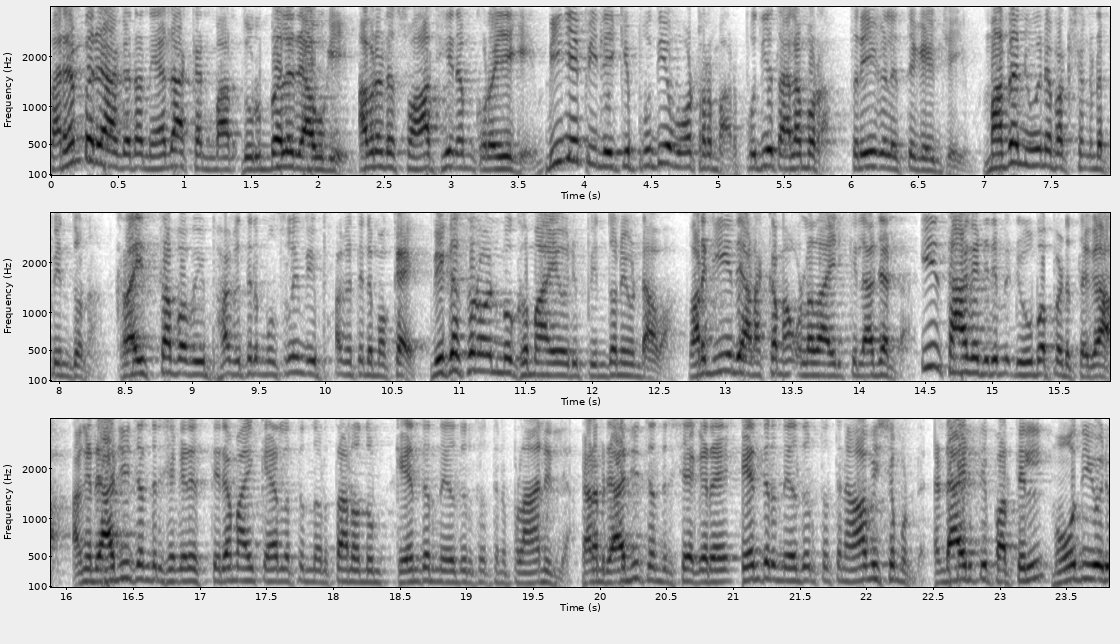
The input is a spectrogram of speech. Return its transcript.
പരമ്പരാഗത നേതാക്കന്മാർ ദുർബലരാവുകയും അവരുടെ സ്വാധീനം കുറയുകയും ബി ജെ പിയിലേക്ക് പുതിയ വോട്ടർമാർ പുതിയ തലമുറ സ്ത്രീകൾ എത്തുകയും ചെയ്യും. മതന്യൂനപക്ഷങ്ങളുടെ പിന്തുണ ക്രൈസ്തവ വിഭാഗത്തിനും മുസ്ലിം വിഭാഗത്തിനും ഒക്കെ വികസനോന്മുഖമായ ഒരു പിന്തുണ ഉണ്ടാവാം വർഗീയത അടക്കമുള്ളതായിരിക്കില്ല അജണ്ട. ഈ സാഹചര്യം രൂപപ്പെടുത്തുക. അങ്ങനെ രാജീവ് ചന്ദ്രശേഖരെ സ്ഥിരമായി കേരളത്തിൽ നിർത്താനൊന്നും കേന്ദ്ര നേതൃത്വത്തിന് പ്ലാനില്ല കാരണം രാജീവ് ചന്ദ്രശേഖരെ കേന്ദ്ര നേതൃത്വത്തിന് ആവശ്യമുണ്ട്. രണ്ടായിരത്തി പത്തിൽ മോദി ഒരു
